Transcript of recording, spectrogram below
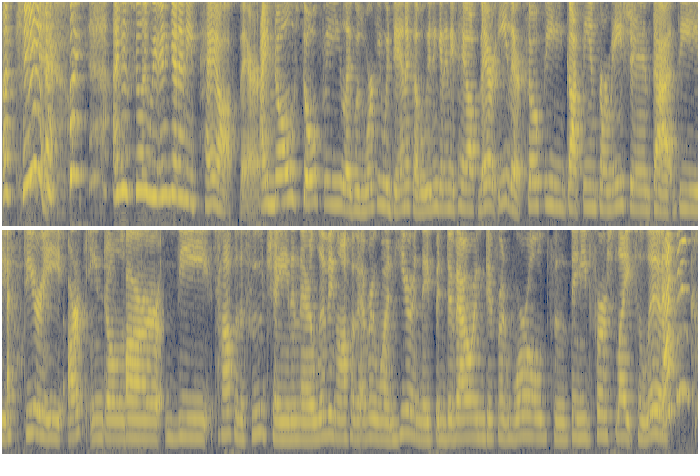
a kid. like, I just feel like we didn't get any payoff there. I know Sophie like was working with Danika, but we didn't get any payoff there either. Sophie got the information that the Asteri archangels are the top of the food chain and they're living off of everyone here and they've been devouring different worlds and they need first light to live. That didn't come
